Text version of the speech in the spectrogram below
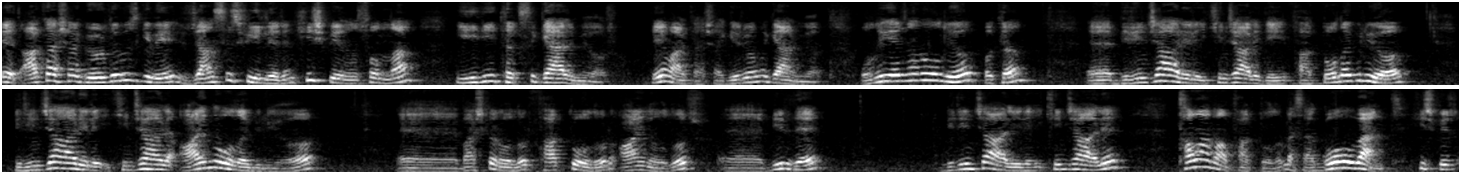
Evet arkadaşlar gördüğümüz gibi düzensiz fiillerin hiçbirinin sonuna ed takısı gelmiyor. Değil mi arkadaşlar? Geliyor mu? Gelmiyor. Onun yerine ne oluyor? Bakın e, birinci haliyle ikinci hali değil farklı olabiliyor. Birinci haliyle ikinci hali aynı olabiliyor. E, başka ne olur? Farklı olur, aynı olur. E, bir de birinci haliyle ikinci hali tamamen farklı olur. Mesela go went hiçbir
